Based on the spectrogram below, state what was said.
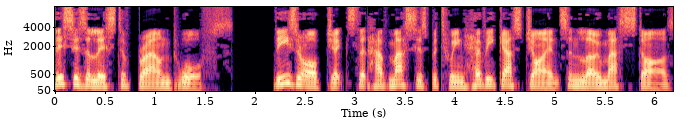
This is a list of brown dwarfs. These are objects that have masses between heavy gas giants and low-mass stars.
